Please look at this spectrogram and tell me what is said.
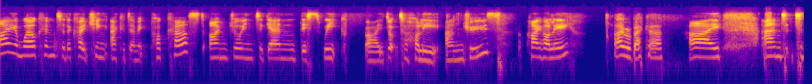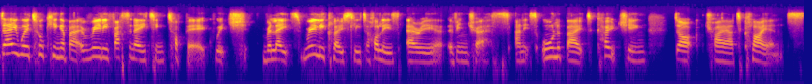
Hi, and welcome to the Coaching Academic Podcast. I'm joined again this week by Dr. Holly Andrews. Hi, Holly. Hi, Rebecca. Hi. And today we're talking about a really fascinating topic, which relates really closely to Holly's area of interest. And it's all about coaching dark triad clients.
